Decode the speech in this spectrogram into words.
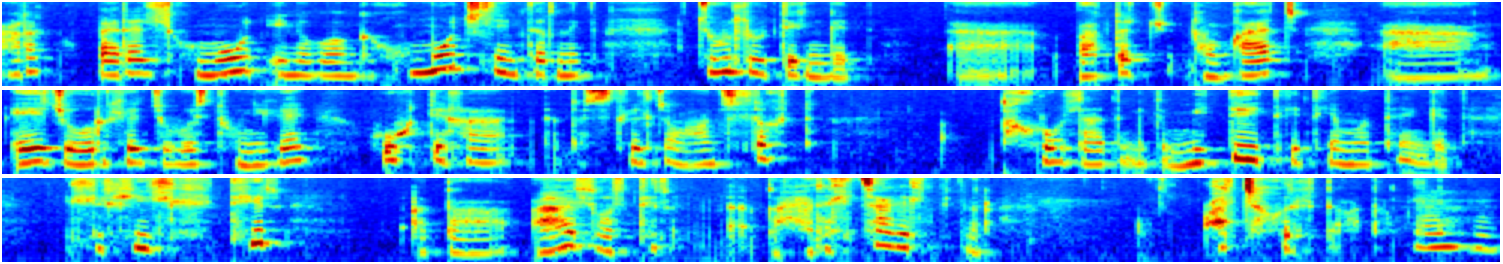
арга барил хүмүүд энэ нөгөө ингээ хүмүүжлийн тэр нэг зүйлүүдийг ингээд бодож тунгааж ээж өөрийнхөө зүгээс түүнийгээ хүүхдийнхаа сэтгэл зүйн онцлогт тохируулаад ингээд мэдээд гэдэг юм уу те ингээд илэрхийлэх тэр одоо ойлголт тэр одоо харилцааг л бид нар олж авах хэрэгтэй байдаг юм.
